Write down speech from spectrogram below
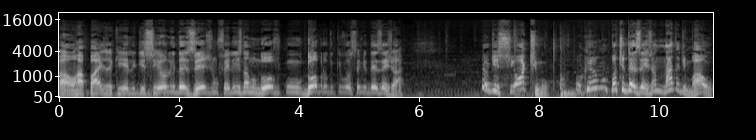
a um rapaz aqui, ele disse: "Eu lhe desejo um feliz ano novo com o dobro do que você me desejar". Eu disse: "Ótimo, porque eu não tô te desejando nada de mal.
